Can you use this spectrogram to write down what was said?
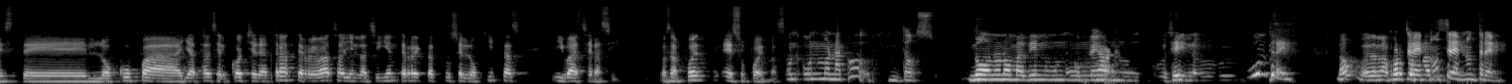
este, lo ocupa, ya sabes, el coche de atrás, te rebasa y en la siguiente recta tú se lo quitas y va a ser así. O sea, puede- eso puede pasar. Un, un Mónaco 2. No, no, no, más bien un, un- peor. sí, un tren, ¿no? A lo mejor Un tren, un tren, un tren.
